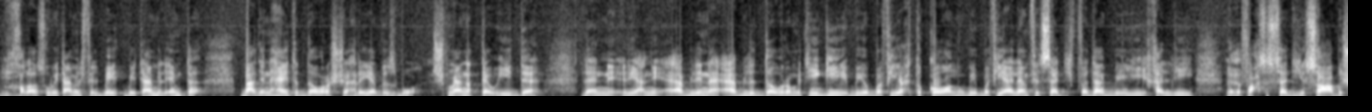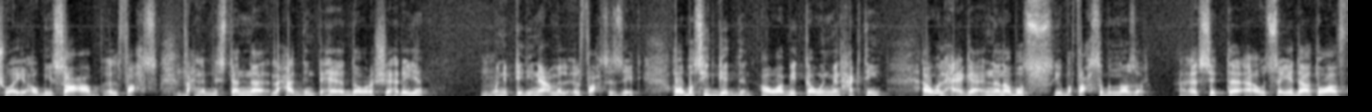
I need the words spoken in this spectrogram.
م. خلاص وبيتعمل في البيت. بيتعمل إمتى؟ بعد نهاية الدورة الشهرية بأسبوع. اشمعنى التوقيت ده؟ لأن يعني قبل قبل الدورة ما تيجي بيبقى فيه احتقان وبيبقى فيه الام في الثدي. فده بيخلي فحص الثدي صعب شوية أو بيصعب الفحص. م. فاحنا بنستنى لحد انتهاء الدورة الشهرية ونبتدي نعمل الفحص الذاتي. هو بسيط جدا. هو بيتكون من حاجتين. أول حاجة إن أنا أبص يبقى فحص بالنظر. الست أو السيدة هتقف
